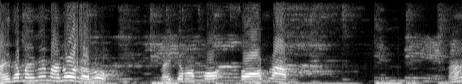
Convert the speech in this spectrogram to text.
ไหมทำไมไม่มาโนวดเหรอลูกไหนจะมาฟ้อซ้อมรำฮะ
